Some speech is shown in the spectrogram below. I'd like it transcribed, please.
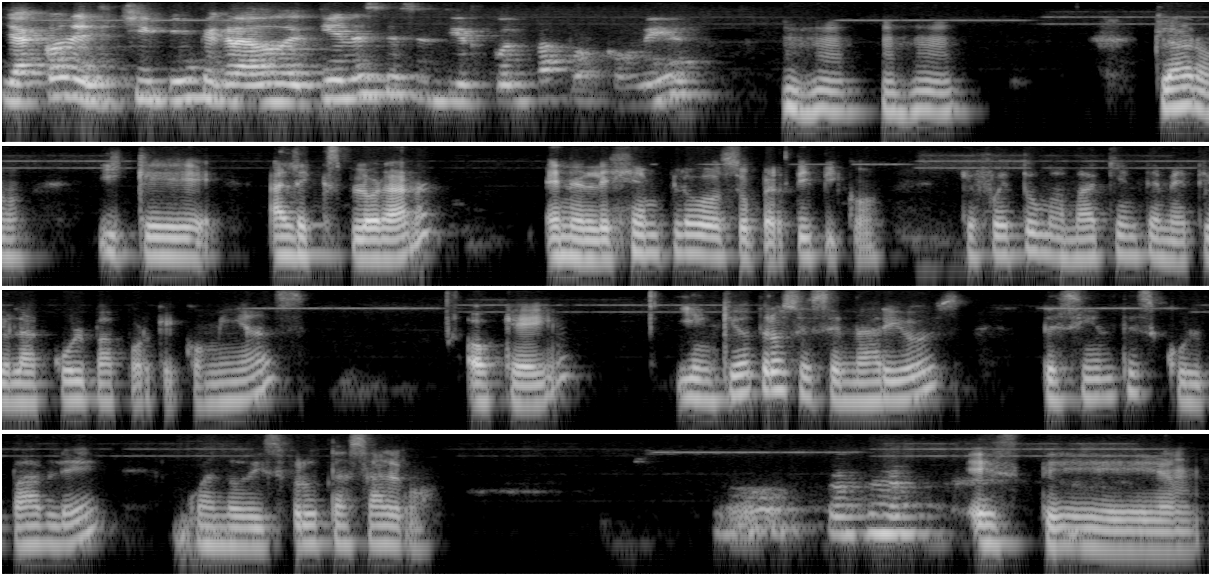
ya con el chip integrado de tienes que sentir culpa por comer. Claro, y que al explorar, en el ejemplo súper típico, que fue tu mamá quien te metió la culpa porque comías, ok, ¿y en qué otros escenarios te sientes culpable cuando disfrutas algo? Este,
